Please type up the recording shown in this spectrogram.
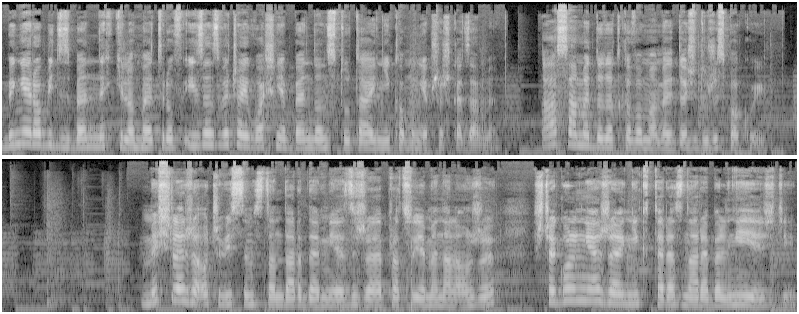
by nie robić zbędnych kilometrów i zazwyczaj właśnie będąc tutaj nikomu nie przeszkadzamy. A same dodatkowo mamy dość duży spokój. Myślę, że oczywistym standardem jest, że pracujemy na ląży, szczególnie, że nikt teraz na Rebel nie jeździ.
